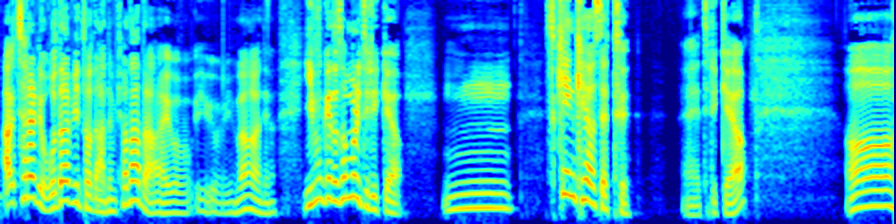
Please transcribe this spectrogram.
아, 차라리 오답이 더 나는 편하다. 이거, 이거 민망하네요. 이분께도 선물 드릴게요. 음, 스킨케어 세트. 네, 드릴게요. 어,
